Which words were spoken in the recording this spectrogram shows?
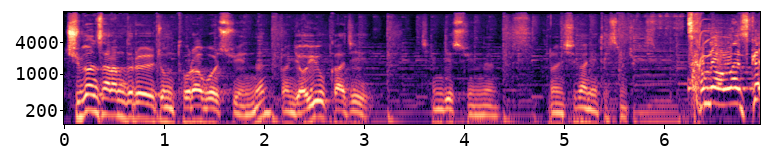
주변 사람들을 좀 돌아볼 수 있는 그런 여유까지 챙길 수 있는 그런 시간이 됐으면 좋겠습니다. Come on, let's go!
